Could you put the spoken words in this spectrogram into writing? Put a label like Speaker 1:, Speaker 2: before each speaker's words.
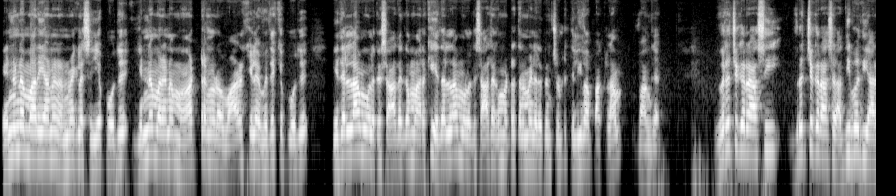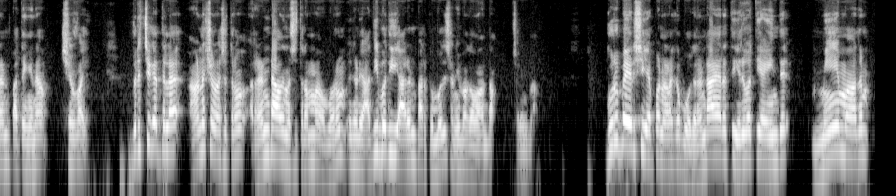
Speaker 1: என்னென்ன மாதிரியான நன்மைகளை செய்ய போகுது? என்ன மாதிரியான மாற்றங்களோட வாழ்க்கையில விதைக்க போகுது? எதெல்லாம் உங்களுக்கு சாதகமா இருக்கு? எதெல்லாம் உங்களுக்கு சாதகமற்ற தன்மையில இருக்குன்னு சொல்லிட்டு தெளிவா பார்க்கலாம். வாங்க. விருச்சிக ராசி விருச்சிக ராசி அதிபதி யாருன்னு பார்த்தீங்கன்னா செவ்வாய். விருச்சிகத்துல அனுஷ நட்சத்திரம் ரெண்டாவது நட்சத்திரமா வரும். இதனுடைய அதிபதி யாருன்னு பார்க்கும்போது சனி பகவான் தான். சரிங்களா? குரு பயிற்சி எப்போ நடக்க போகுது? ரெண்டாயிரத்தி இருபத்தி ஐந்து மே மாதம்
